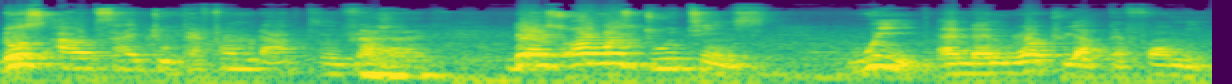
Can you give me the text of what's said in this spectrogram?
those outside to perform that thing. That's right. There's always two things we and then what we are performing.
